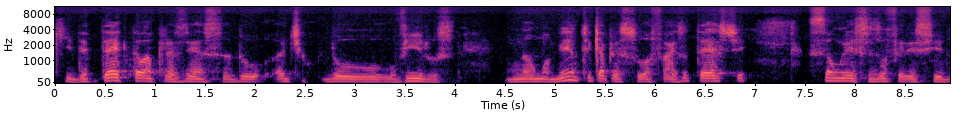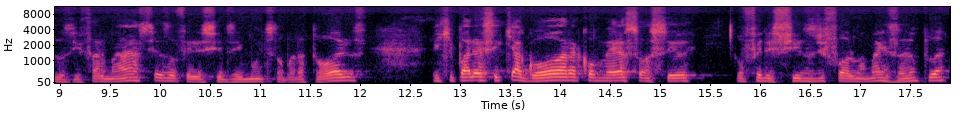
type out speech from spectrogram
que detectam a presença do, do vírus no momento em que a pessoa faz o teste, são esses oferecidos em farmácias, oferecidos em muitos laboratórios, e que parece que agora começam a ser oferecidos de forma mais ampla,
